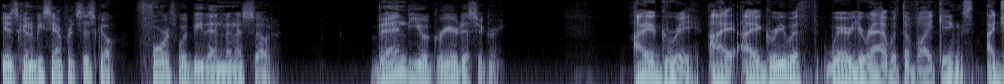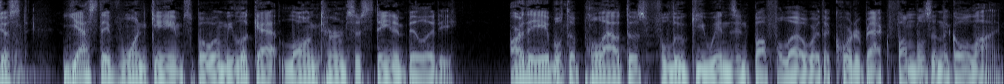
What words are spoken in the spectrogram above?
is going to be San Francisco. Fourth would be then Minnesota. Ben, do you agree or disagree? I agree. I, I agree with where you're at with the Vikings. I just, yes, they've won games, but when we look at long term sustainability, are they able to pull out those fluky wins in Buffalo where the quarterback fumbles in the goal line?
